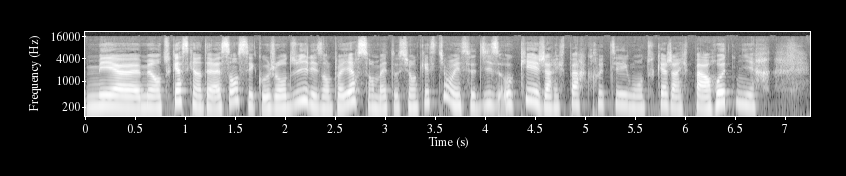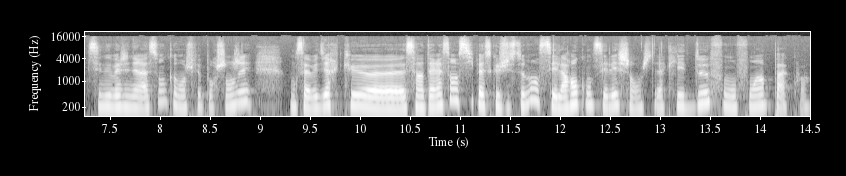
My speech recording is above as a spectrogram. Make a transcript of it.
Mais, mais en tout cas, ce qui est intéressant, c'est qu'aujourd'hui, les employeurs se remettent aussi en question et se disent Ok, j'arrive pas à recruter, ou en tout cas, j'arrive pas à retenir ces nouvelles générations, comment je fais pour changer? Donc, ça veut dire que c'est intéressant aussi parce que justement, c'est la rencontre, c'est l'échange. C'est-à-dire que les deux font, font un pas, quoi.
